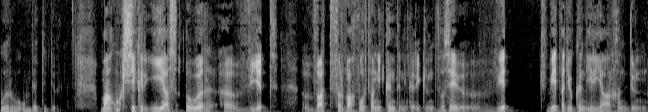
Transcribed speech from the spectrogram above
oor hoe om dit te doen. Maak ook seker u as ouer uh, weet wat verwag word van die kind in die kurrikulum. Dit wil sê weet weet wat jou kind hierdie jaar gaan doen.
